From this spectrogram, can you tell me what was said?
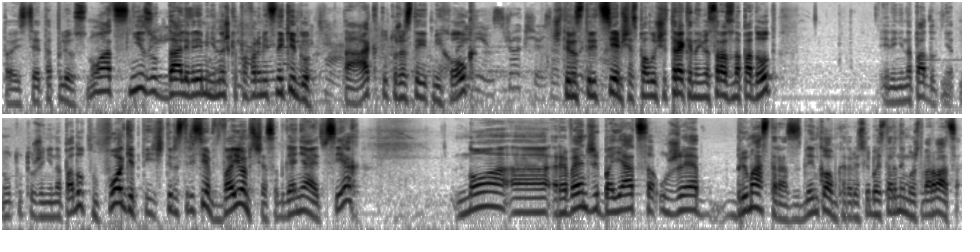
То есть это плюс. Ну, а снизу дали время немножко пофармить Снейкингу. Так, тут уже стоит Михоук. 14.37, сейчас получит трек, и на него сразу нападут. Или не нападут? Нет, ну тут уже не нападут. Фогет и 14.37 вдвоем сейчас отгоняет всех. Но э, ревенджи боятся уже Брюмастера с блинком, который с любой стороны может ворваться.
